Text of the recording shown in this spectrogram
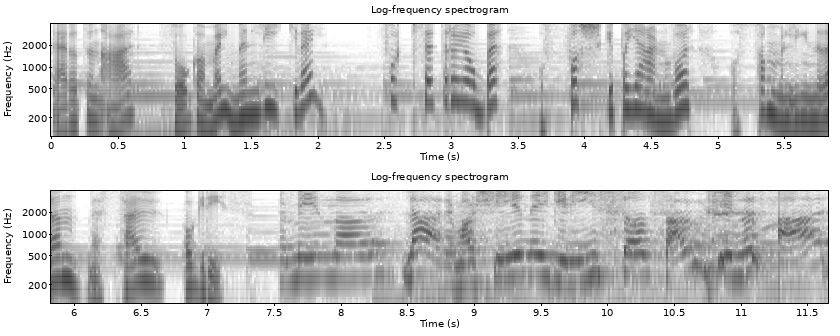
det er at hun er så gammel, men likevel fortsetter å jobbe og forske på hjernen vår og sammenligne den med sau og gris. Min uh, læremaskin i gris og sau finnes her.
